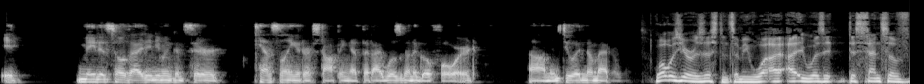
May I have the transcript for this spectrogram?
it made it so that I didn't even consider canceling it or stopping it, that I was going to go forward um, and do it no matter what. What was your resistance? I mean, what, I, was it the sense of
